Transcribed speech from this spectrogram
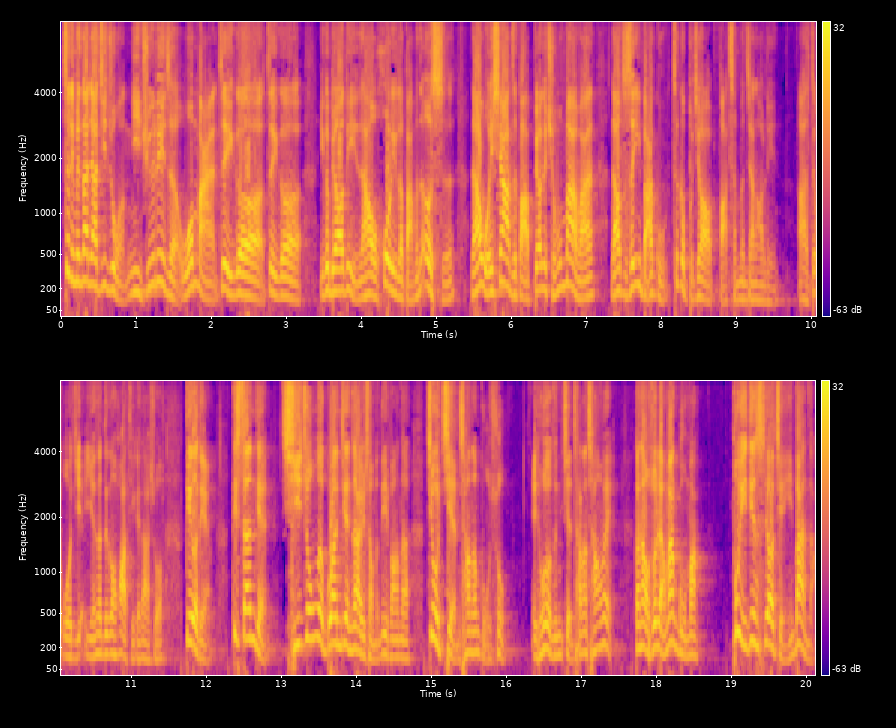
这里面大家记住，你举个例子，我买这一个这个一个标的，然后获利了百分之二十，然后我一下子把标的全部卖完，然后只剩一百股，这个不叫把成本降到零啊。这我沿沿着这个话题跟大家说。第二点，第三点，其中的关键在于什么地方呢？就减仓的股数，也或者你减仓的仓位。刚才我说两万股嘛，不一定是要减一半的。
